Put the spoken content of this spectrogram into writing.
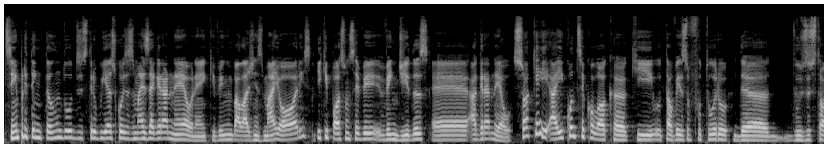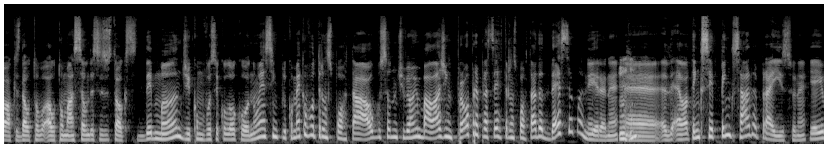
sempre tentando distribuir as coisas mais a granel, né? Que venham embalagens maiores e que possam ser vendidas é, a granel. Só que aí, aí, quando você coloca que talvez o futuro da, dos estoques, da auto, automação desses estoques, demande, como você colocou, não é simples. Como é que eu vou transportar algo se eu não tiver uma embalagem própria para ser transportada dessa maneira, né? Uhum. É, ela tem que ser pensada para isso, né? E aí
